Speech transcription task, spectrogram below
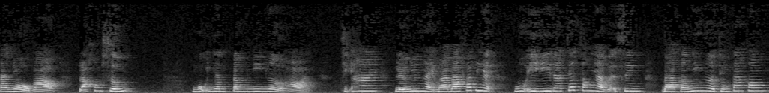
Ta nhổ vào, Nó không xứng. Ngụ nhân tâm nghi ngờ hỏi. Chị hai, nếu như ngày mai ba phát hiện Ngụ y y đã chết trong nhà vệ sinh, Ba có nghi ngờ chúng ta không?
